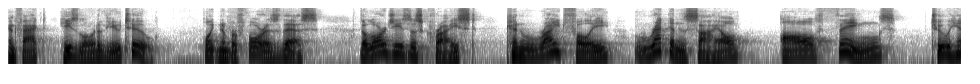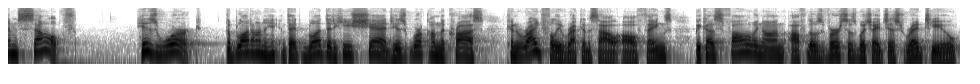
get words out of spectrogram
In fact, He's Lord of you too. Point number four is this the Lord Jesus Christ can rightfully reconcile all things to Himself. His work, the blood on that blood that He shed, His work on the cross can rightfully reconcile all things because following on off those verses which I just read to you,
